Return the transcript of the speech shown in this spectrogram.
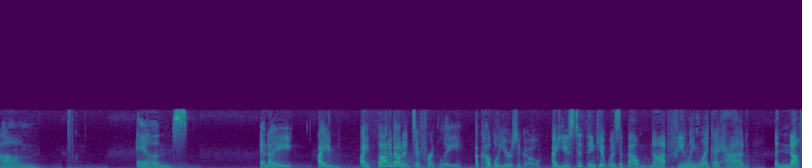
Um, and and I, I, I thought about it differently a couple years ago. I used to think it was about not feeling like I had enough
